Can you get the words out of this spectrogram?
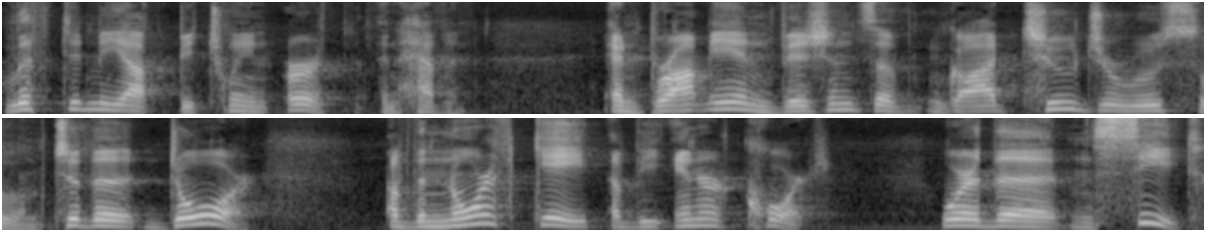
lifted me up between earth and heaven and brought me in visions of God to Jerusalem, to the door of the north gate of the inner court where the seat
